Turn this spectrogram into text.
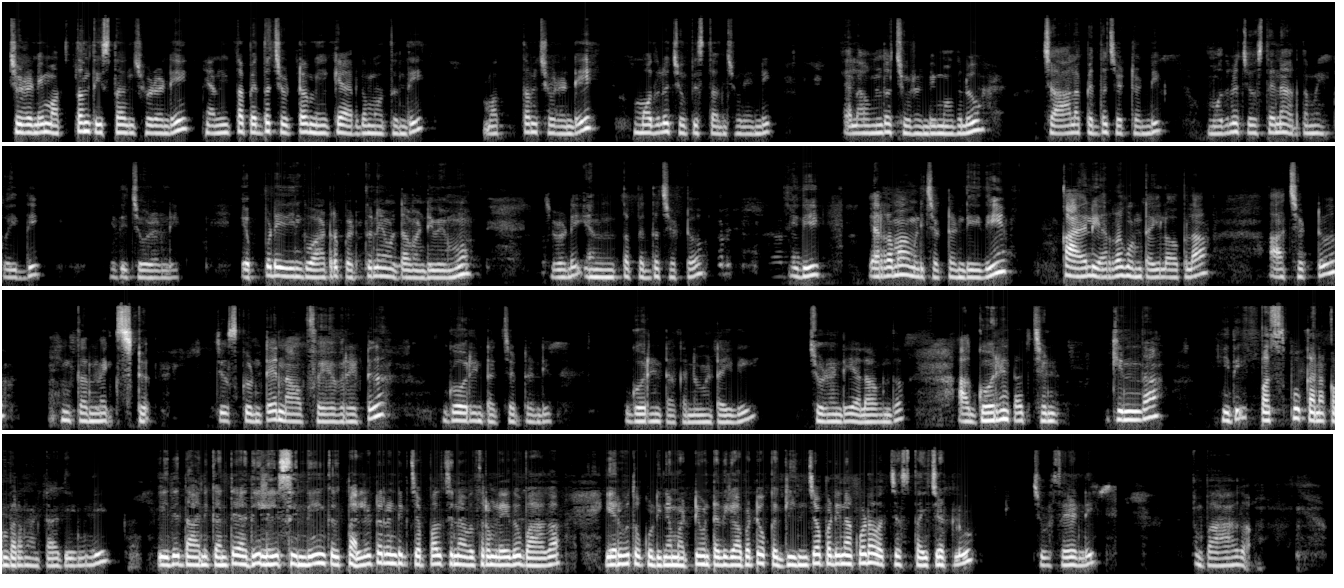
చూడండి మొత్తం తీస్తాను చూడండి. ఎంత పెద్ద చెట్టో మీకే అర్థమవుతుంది. మొత్తం చూడండి. మొదలు చూపిస్తాను చూడండి. ఎలా ఉందో చూడండి మొదలు. చాలా పెద్ద చెట్టు అండి. మొదలు చూస్తేనే అర్థమైపోయిద్ది. ఇది చూడండి. ఎప్పుడు దీనికి వాటర్ పెడుతూనే ఉంటామండి మేము. చూడండి ఎంత పెద్ద చెట్టు. ఇది ఎర్ర మామిడి చెట్టు అండి ఇది. కాయలు ఎర్రగా ఉంటాయి లోపల. ఆ చెట్టు ఇంకా నెక్స్ట్ చూసుకుంటే నా ఫేవరెట్ గోరింటాకు చెట్టు అండి గోరింటాకు అన్నమాట ఇది. చూడండి ఎలా ఉందో. ఆ గోరింటాకు చె కింద ఇది పసుపు కనకంబరం అంట అది ఇది దానికంతే అది లేసింది. ఇంకా పల్లెటూరింటికి చెప్పాల్సిన అవసరం లేదు. బాగా ఎరువుతో కూడిన మట్టి ఉంటుంది కాబట్టి ఒక గింజ పడినా కూడా వచ్చేస్తాయి చెట్లు. చూసేయండి. బాగా.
